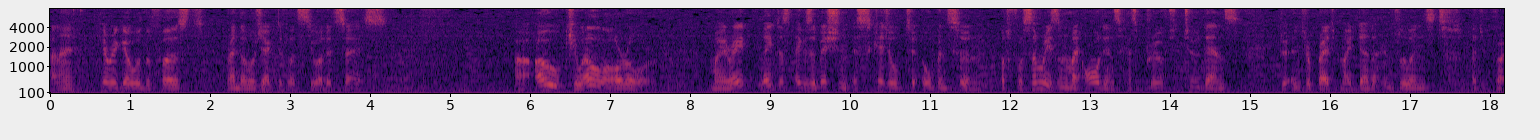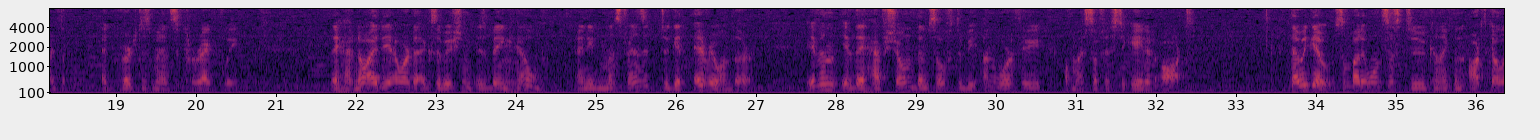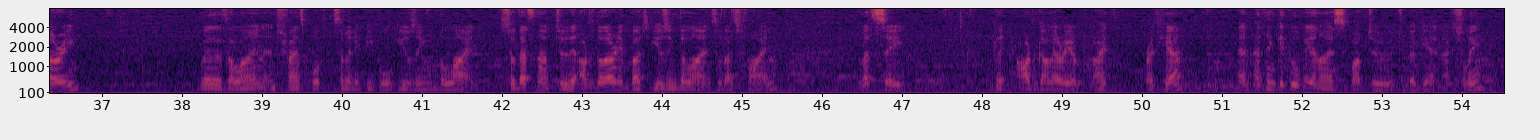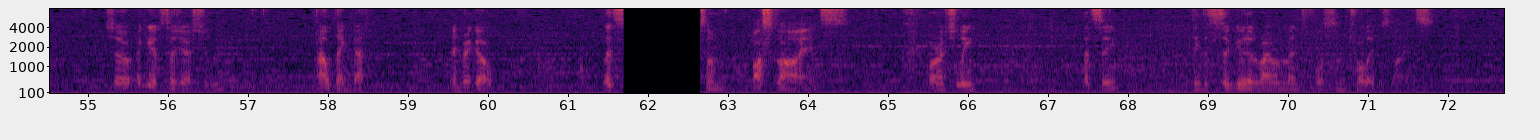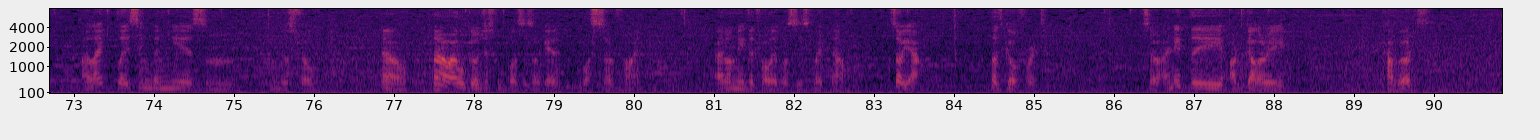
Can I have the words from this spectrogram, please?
And I, here we go with the first random objective. Let's see what it says. Uh, oh QL Aurora my latest exhibition is scheduled to open soon, but for some reason my audience has proved too dense to interpret my data-influenced adver advertisements correctly. They have no idea where the exhibition is being held. I need mass transit to get everyone there, even if they have shown themselves to be unworthy of my sophisticated art. There we go, somebody wants us to connect an art gallery with the line and transport so many people using the line. So that's not to the art gallery, but using the line, so that's fine. Let's see, the art gallery right, right here, and I think it will be a nice spot to, to begin actually. So a good suggestion. I'll take that. And here we go. Let's some bus lines. Or actually, let's see. I think this is a good environment for some trolleybus lines. I like placing them near some industrial... No, no, I will go just with buses, okay, buses are fine. I don't need the trolleybuses right now. So yeah, let's go for it. So I need the art gallery covered.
